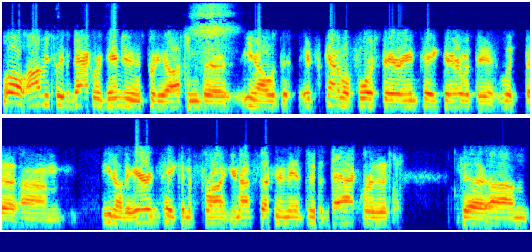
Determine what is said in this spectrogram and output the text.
Well, obviously the backwards engine is pretty awesome. The you know the, it's kind of a forced air intake there with the with the um you know the air intake in the front. You're not sucking it in through the back where the the um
